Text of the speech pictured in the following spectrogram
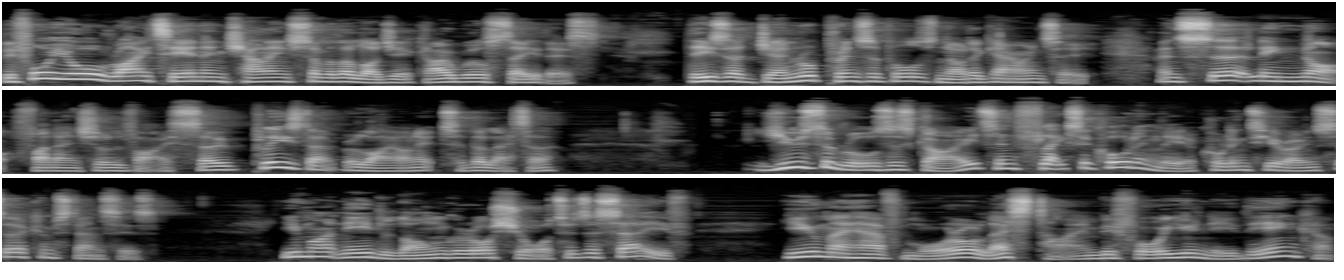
Before you all write in and challenge some of the logic, I will say this. These are general principles, not a guarantee, and certainly not financial advice, so please don't rely on it to the letter. Use the rules as guides and flex accordingly, according to your own circumstances. You might need longer or shorter to save. You may have more or less time before you need the income.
